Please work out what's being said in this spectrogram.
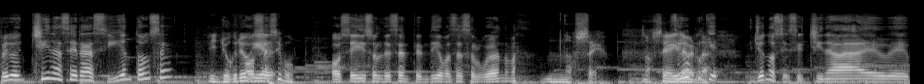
Pero en China será así entonces? Y yo creo O que es así, po. ¿O se hizo el desentendido para hacerse el weón nomás? No sé, no sé ahí Sí, la verdad. porque yo no sé si en China eh, eh,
